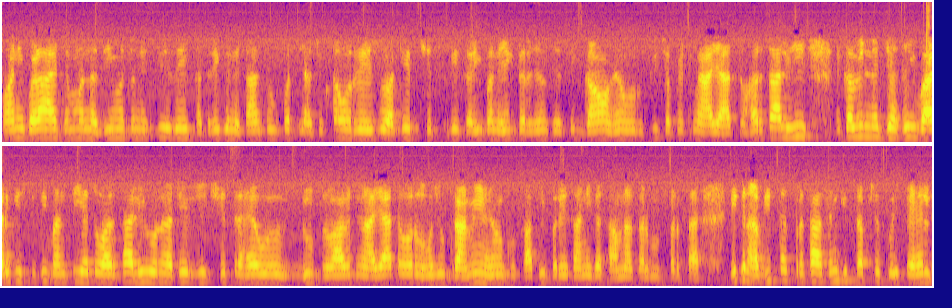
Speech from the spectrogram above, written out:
पानी बढ़ा है चम्बल नदी में तो निश्चित खतरे के निशान से ऊपर जा चुका है और जो अटेर क्षेत्र के करीबन एक दर्जन से अधिक गाँव है और उसकी चपेट में आ जाते हैं हर साल ही कभी जैसे ही बाढ़ की स्थिति बनती है तो हर साल ही वो अटेर जो क्षेत्र है वो डूब प्रभावित में आ जाता है और वो जो ग्रामीण है उनको काफ़ी परेशानी का सामना करना पड़ता है। लेकिन अभी तक प्रशासन की तरफ़ से कोई पहल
